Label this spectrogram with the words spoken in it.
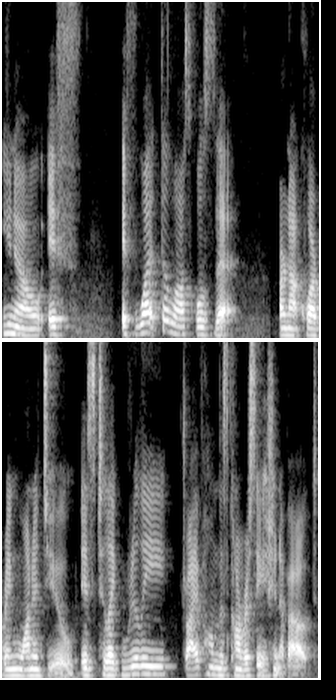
you know, if if what the law schools that are not cooperating want to do is to like really drive home this conversation about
